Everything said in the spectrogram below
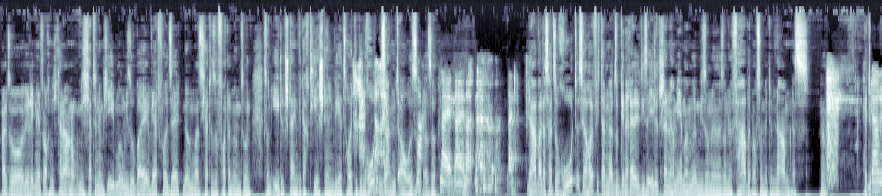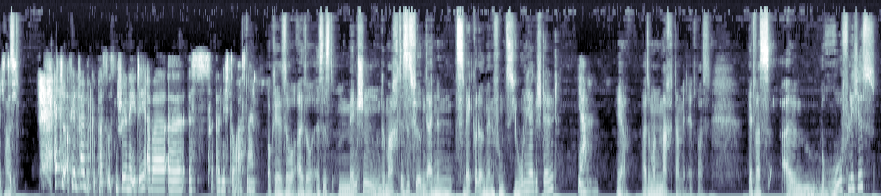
Also, wir reden jetzt auch nicht, keine Ahnung. Ich hatte nämlich eben irgendwie so bei wertvoll selten irgendwas, ich hatte sofort an irgend so ein, so ein Edelstein gedacht, hier stellen wir jetzt heute den roten Nein. Sand aus Nein, oder so. nein, nein, nein. nein. Ja, weil das halt so rot ist ja häufig dann, also generell, diese Edelsteine haben ja immer irgendwie so eine, so eine Farbe noch so mit dem Namen. Das, ne? Hätte Ja, gut richtig. gepasst. Hätte auf jeden Fall gut gepasst. Ist eine schöne Idee, aber äh, ist äh, nicht sowas, nein. Okay, so, also, es ist menschengemacht. Ist es für irgendeinen Zweck oder irgendeine Funktion hergestellt? Ja. Ja, also man macht damit etwas. Etwas ähm, berufliches?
